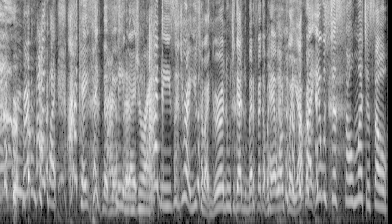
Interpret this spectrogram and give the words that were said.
Remember? I like, I can't take that. I need a drink. I need some drink. You talking about, girl, do what you got to do. Matter of fact, I'm had one for you. I'm like, it was just so much. And so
